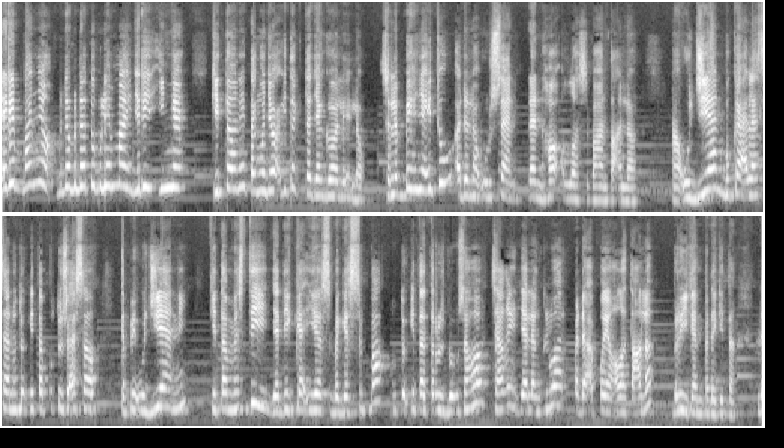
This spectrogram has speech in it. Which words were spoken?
Jadi banyak benda-benda tu boleh mai. Jadi ingat kita ni tanggungjawab kita kita jaga elok-elok. Selebihnya itu adalah urusan dan hak Allah Subhanahu taala. Ha, ujian bukan alasan untuk kita putus asa, tapi ujian ni kita mesti jadikan ia sebagai sebab untuk kita terus berusaha cari jalan keluar pada apa yang Allah Taala berikan pada kita. Dan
